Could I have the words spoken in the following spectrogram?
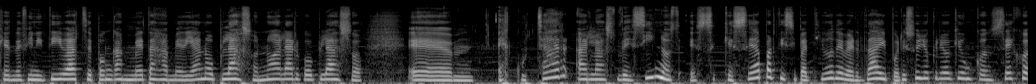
en definitiva te pongas metas a mediano plazo, no a largo plazo, em, escuchar a los vecinos, es, que sea participativo de verdad y por eso yo creo que un consejo,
